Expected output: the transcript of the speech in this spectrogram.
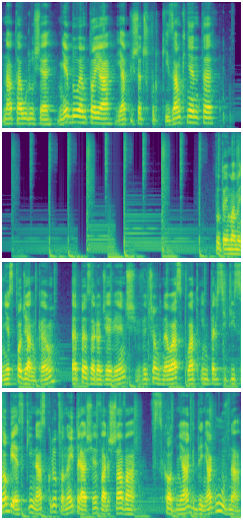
na Taurusie. Nie byłem to ja. Ja piszę czwórki zamknięte. Tutaj mamy niespodziankę. EP09 wyciągnęła skład Intercity Sobieski na skróconej trasie Warszawa Wschodnia Gdynia Główna.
